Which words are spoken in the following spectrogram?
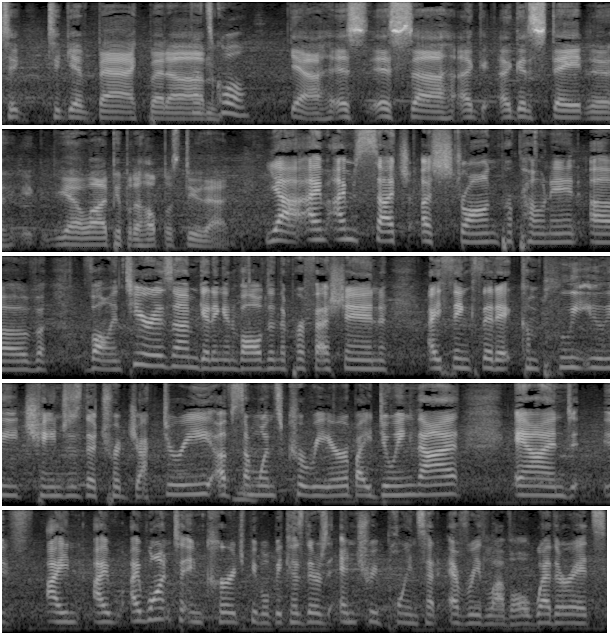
to, to give back. But, um, That's cool. Yeah, it's, it's uh, a, a good state. Uh, we got a lot of people to help us do that. Yeah, I'm, I'm such a strong proponent of volunteerism, getting involved in the profession. I think that it completely changes the trajectory of someone's career by doing that. And if I, I, I want to encourage people because there's entry points at every level, whether it's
